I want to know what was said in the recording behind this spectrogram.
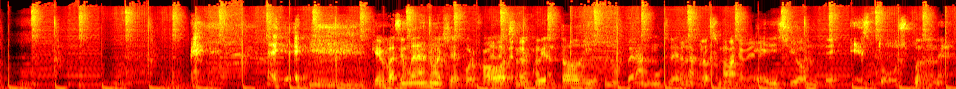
Que pasen buenas noches, por favor. Se me cuidan todos y nos esperamos ver en la próxima edición de Estos Panas.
